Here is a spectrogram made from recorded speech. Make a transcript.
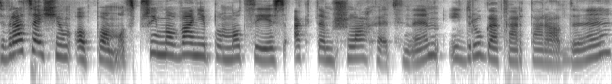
Zwracaj się o pomoc. Przyjmowanie pomocy jest aktem szlachetnym. I druga karta rady.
